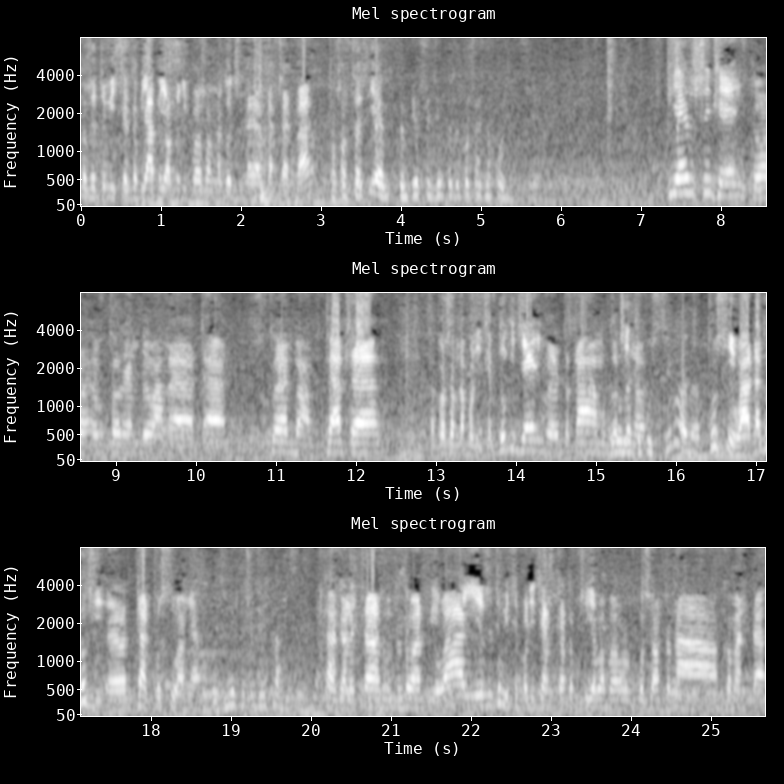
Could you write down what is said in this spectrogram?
To rzeczywiście zrobiła wyjątek i poszłam na godzinę na przerwę. Poszłam coś ten, ten pierwszy dzień, to ty poszłaś na policję. Pierwszy dzień, w którym, w którym byłam e, ten, w którym byłam w pracy, to poszłam na policję. W drugi dzień e, dostałam No ona godzinę. cię puściła na Puściła na godzinę, e, tak, puściła mnie. po godzinie pierwszy dzień pracy. Tak, ale żebym to załatwiła i rzeczywiście policjantka to przyjęła, bo zgłosiłam to na komendę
